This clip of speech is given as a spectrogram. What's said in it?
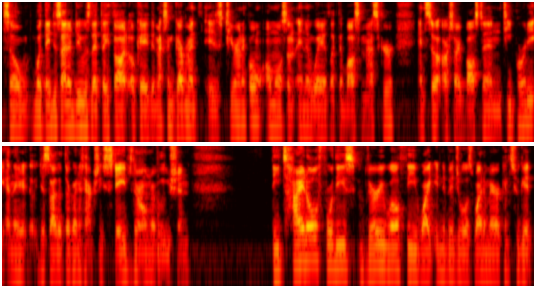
So what they decided to do is that they thought, okay, the Mexican government is tyrannical, almost in, in a way of like the Boston Massacre, and so, or sorry, Boston Tea Party, and they decide that they're going to actually stage their own revolution the title for these very wealthy white individuals, white Americans who get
